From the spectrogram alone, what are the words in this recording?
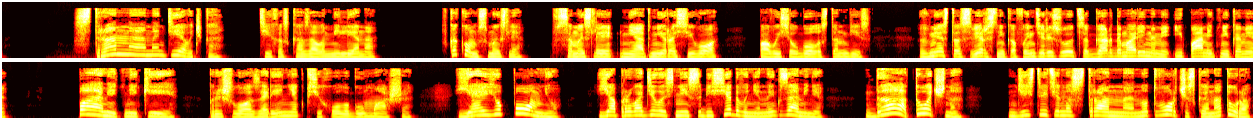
«Странная она девочка», — тихо сказала Милена. «В каком смысле?» «В смысле, не от мира сего», — повысил голос Тенгиз. «Вместо сверстников интересуются гардемаринами и памятниками». «Памятники!» Пришло озарение к психологу Маше. «Я ее помню. Я проводила с ней собеседование на экзамене. Да, точно. Действительно странная, но творческая натура.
